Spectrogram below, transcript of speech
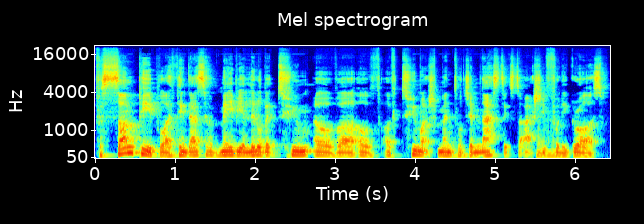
for some people, I think that's maybe a little bit too of uh, of of too much mental gymnastics to actually mm-hmm. fully grasp.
